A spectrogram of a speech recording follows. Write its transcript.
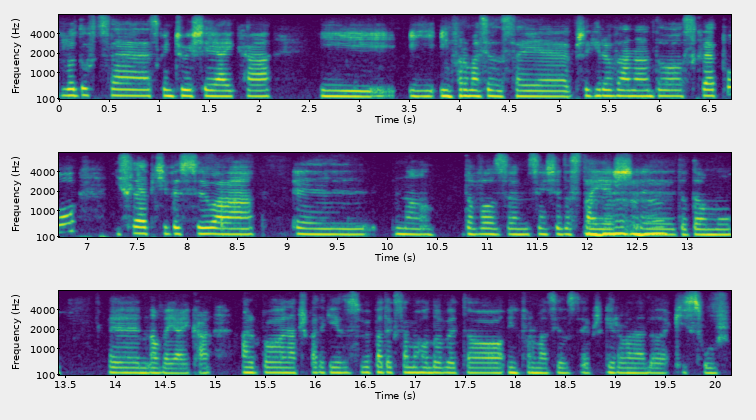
w lodówce skończyły się jajka i, i informacja zostaje przekierowana do sklepu i sklep ci wysyła y, no, dowozem, w sensie dostajesz Mhm, mhm. y, do domu y, nowe jajka. Albo na przykład jak jest wypadek samochodowy, to informacja zostaje przekierowana do jakichś służb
